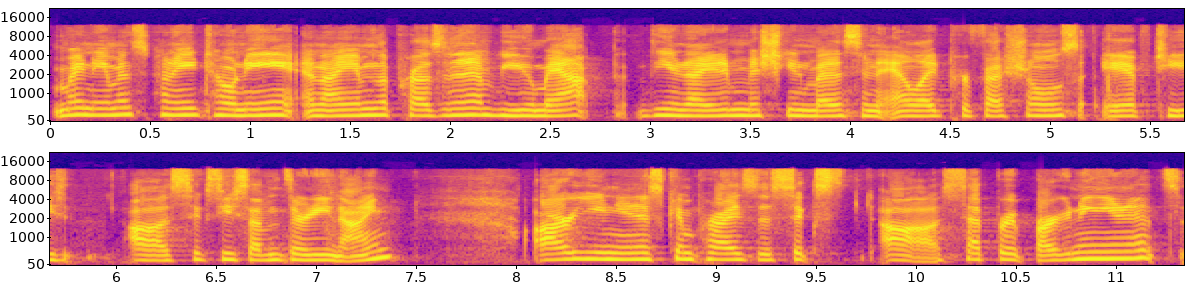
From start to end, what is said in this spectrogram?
My name is Penny Tony, and I am the president of UMAP, the United Michigan Medicine Allied Professionals, AFT uh, 6739. Our union is comprised of six uh, separate bargaining units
